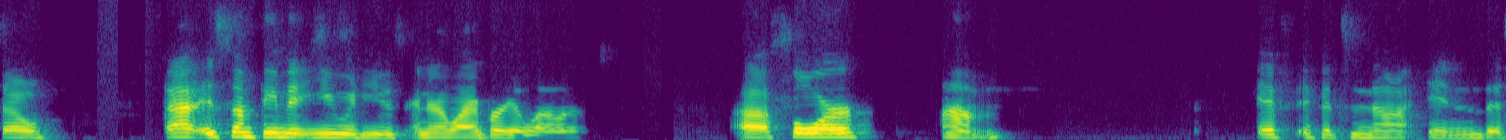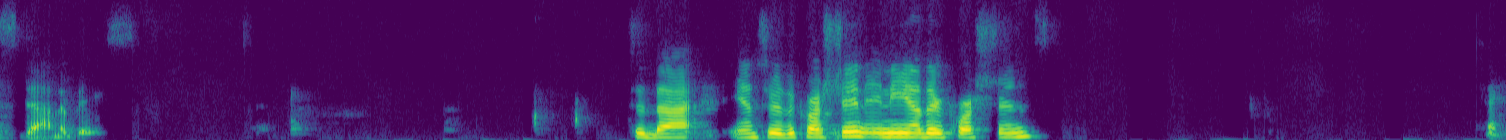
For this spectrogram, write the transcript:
So that is something that you would use interlibrary loan uh, for um, if, if it's not in this database. Did that answer the question? Any other questions? Okay.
